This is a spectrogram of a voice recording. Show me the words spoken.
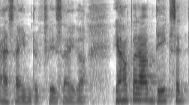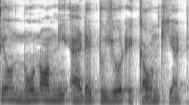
ऐसा इंटरफेस आएगा। यहाँ पर आप देख सकते हो, no nominee added to your account yet.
